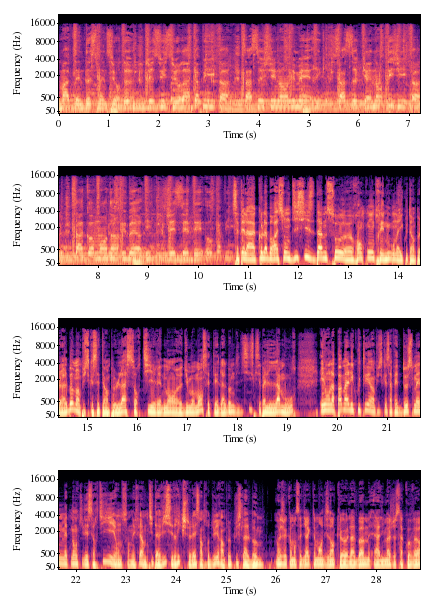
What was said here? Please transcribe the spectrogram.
Madeleine deux semaines sur deux. Je suis sur la capitale. Ça se chine en numérique. Ça se ken en digital. Ça commande un Uber Eats. J'ai cédé au capital. C'était la collaboration d'Isis Damso euh, Rencontre. Et nous on a écouté un peu l'album hein, puisque c'était un peu la sortie événement euh, du moment. C'était l'album de d'Isis qui s'appelle L'amour. Et on l'a pas mal écouté hein, puisque ça fait deux semaines maintenant qu'il est sorti. Et on s'en est fait un petit avis. Cédric, je te laisse introduire un peu plus l'album. Moi, je vais commencer directement en disant que l'album est à l'image de sa cover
